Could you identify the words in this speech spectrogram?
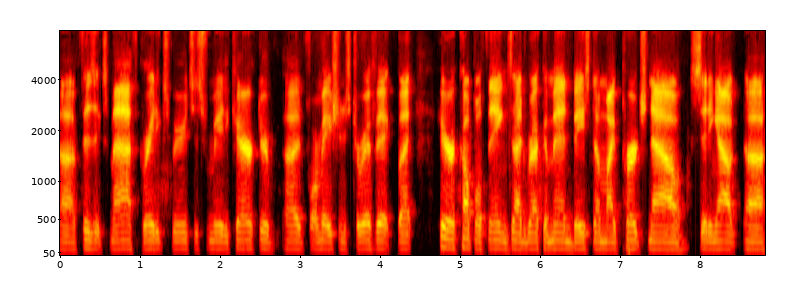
uh, physics math great experiences for me the character uh, formation is terrific but here are a couple things I'd recommend based on my perch now, sitting out uh,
